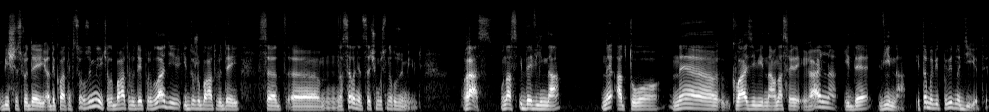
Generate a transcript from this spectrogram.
більшість людей адекватних це розуміють, але багато людей при владі і дуже багато людей серед е, населення це чомусь не розуміють. Раз, у нас іде війна, не АТО, не квазівійна, у нас реальна іде війна. І треба відповідно діяти.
